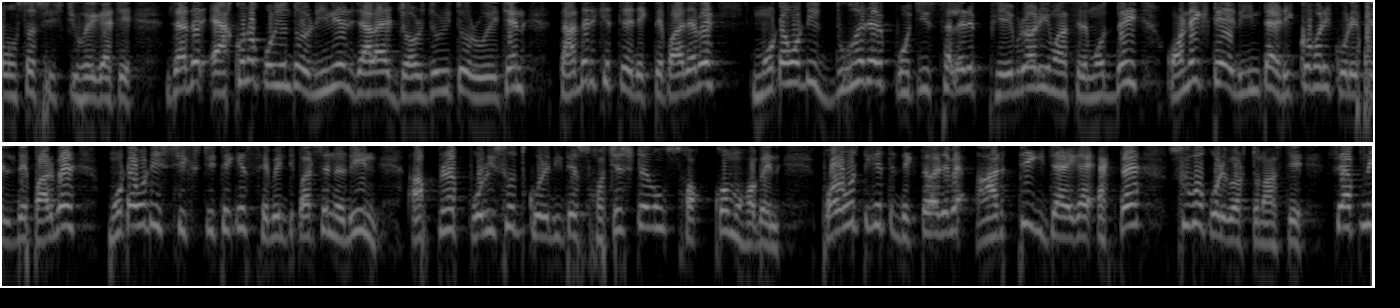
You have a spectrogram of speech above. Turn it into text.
অবস্থার সৃষ্টি হয়ে গেছে। যাদের এখনও পর্যন্ত ঋণের জ্বালায় জর্জরিত রয়েছেন, তাদের ক্ষেত্রে দেখতে পাওয়া যাবে মোটামুটি দু হাজার পঁচিশ সালের ফেব্রুয়ারি মাসের মধ্যেই অনেকটাই ঋণটা রিকভারি করে ফেলতে পারবেন। মোটামুটি সিক্সটি থেকে সেভেন্টি পার্সেন্ট ঋণ আপনারা পরিশোধ করে দিতে সচেষ্ট এবং সক্ষম হবেন। পরবর্তী ক্ষেত্রে দেখতে পাওয়া যাবে আর্থিক জায়গায় একটা শুভ পরিবর্তন আসছে। সে আপনি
